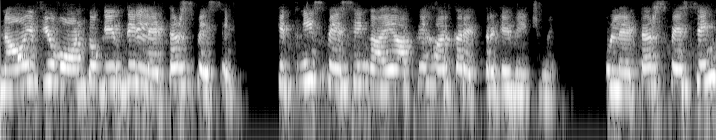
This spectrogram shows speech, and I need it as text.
now if you want to give the letter spacing कितनी स्पेसिंग आए आपके हर करेक्टर के बीच में? तो letter spacing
